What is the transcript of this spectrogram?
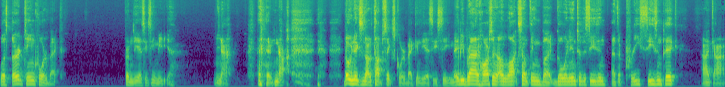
was third team quarterback from the SEC media. Nah, nah. Bo Nix is not a top six quarterback in the SEC. Maybe Bryan Harsin unlocked something, but going into the season as a preseason pick, I can't,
